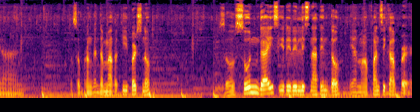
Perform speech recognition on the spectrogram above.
Ayan. So, sobrang ganda mga keepers no? So, soon guys, i-release natin to. Ayan, mga fancy copper.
